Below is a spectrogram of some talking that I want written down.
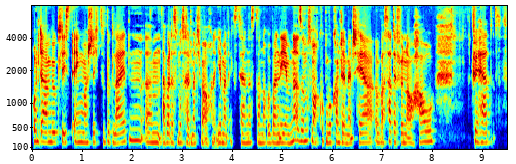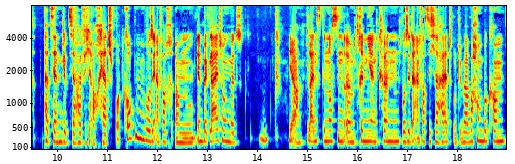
und da möglichst engmaschig zu begleiten. Ähm, aber das muss halt manchmal auch jemand externes dann noch übernehmen. Ne? Also muss man auch gucken, wo kommt der Mensch her, was hat er für Know-how. Für Herzpatienten gibt es ja häufig auch Herzsportgruppen, wo sie einfach ähm, in Begleitung mit ja, Leidensgenossen ähm, trainieren können, wo sie da einfach Sicherheit und Überwachung bekommen.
